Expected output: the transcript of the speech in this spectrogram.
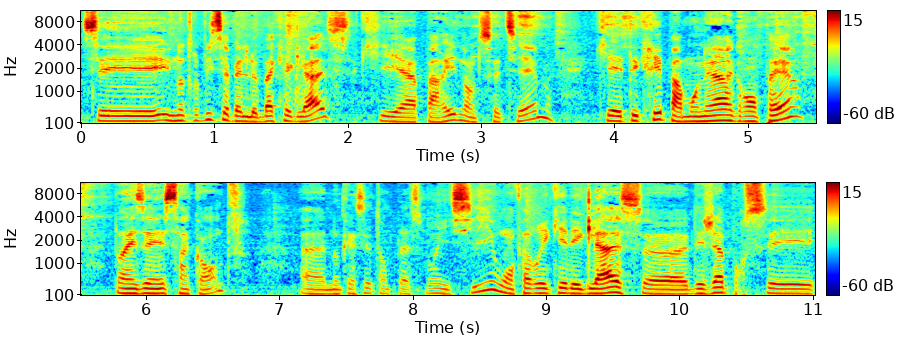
C'est une entreprise qui s'appelle le Bac à Glace, qui est à Paris dans le 7e, qui a été créée par mon arrière-grand-père dans les années 50. euh, donc à cet emplacement ici, où on fabriquait les glaces euh, déjà pour ses,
